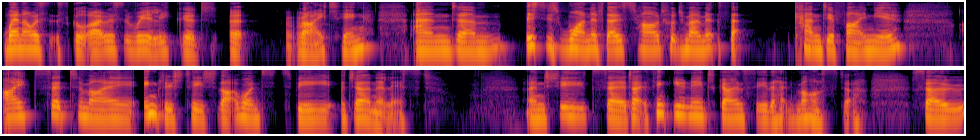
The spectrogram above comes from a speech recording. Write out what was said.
when I was at school, I was really good at writing. And um, this is one of those childhood moments that can define you. I said to my English teacher that I wanted to be a journalist. And she said, I think you need to go and see the headmaster. So,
